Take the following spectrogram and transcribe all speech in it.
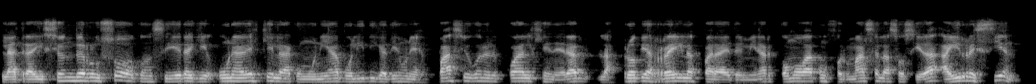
la tradición de Rousseau considera que una vez que la comunidad política tiene un espacio con el cual generar las propias reglas para determinar cómo va a conformarse la sociedad, ahí recién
